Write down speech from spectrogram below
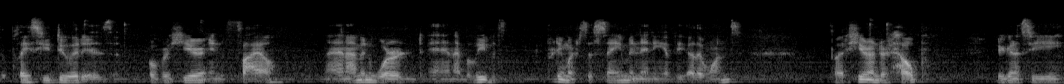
the place you do it is over here in File and I'm in Word and I believe it's pretty much the same in any of the other ones. But here under Help you're going to see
